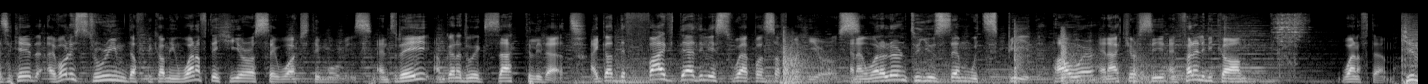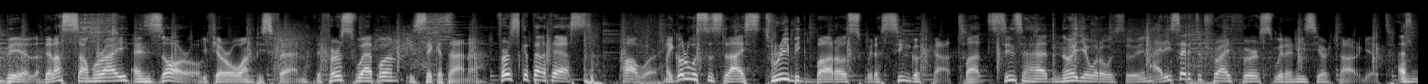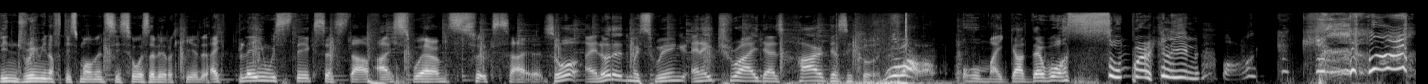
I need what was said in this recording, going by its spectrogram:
As a kid, I've always dreamed of becoming one of the heroes I watched in movies. And today, I'm gonna do exactly that. I got the five deadliest weapons of my heroes, and I wanna learn to use them with speed, power, and accuracy, and finally become one of them. Kill Bill, The Last Samurai, and Zoro, if you're a One Piece fan. The first weapon is the katana. First katana test, power. My goal was to slice three big bottles with a single cut, but since I had no idea what I was doing, I decided to try first with an easier target. I've been dreaming of this moment since I was a little kid. Like playing with sticks and stuff. I swear I'm so excited. So I loaded my swing and I tried as hard as I could. Whoa! Oh my god, that was super clean! Oh.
